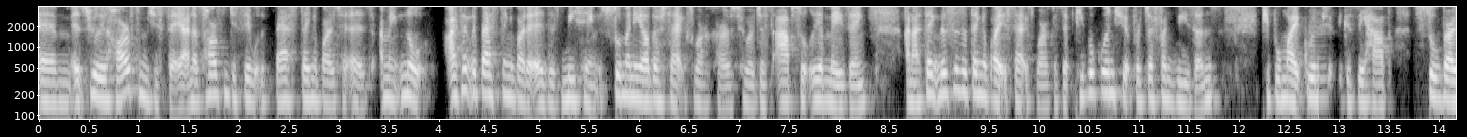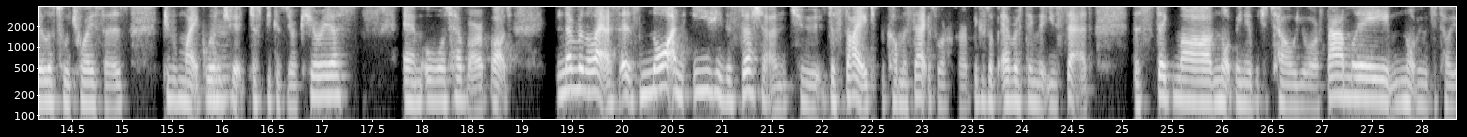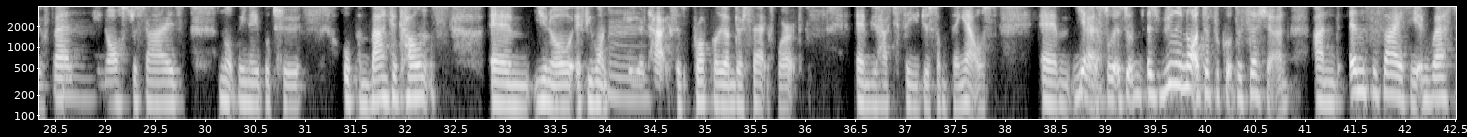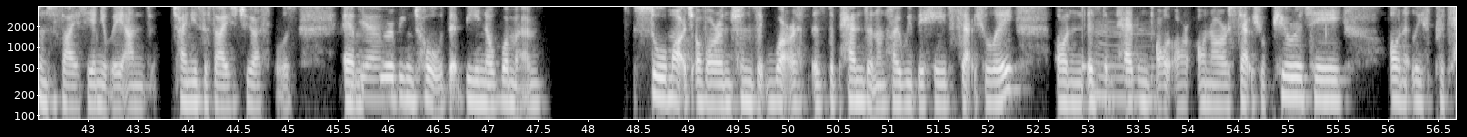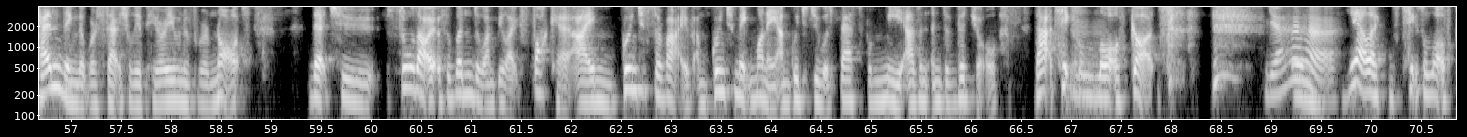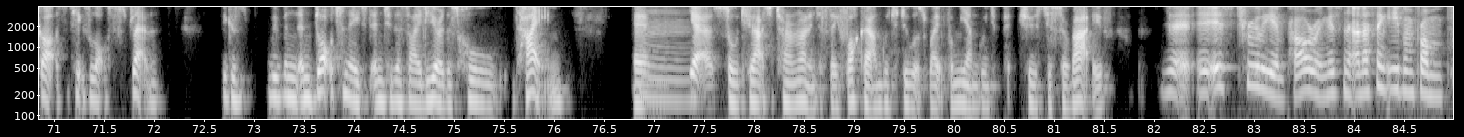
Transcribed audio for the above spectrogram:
mm. um, it's really hard for me to say, and it's hard for me to say what the best thing about it is. I mean, no, I think the best thing about it is is meeting so many other sex workers who are just absolutely amazing. And I think this is the thing about sex work is that people go into it for different reasons. People might go mm. into it because they have so very little choices. People might go mm. into it just because they're curious. Um, or whatever. But nevertheless, it's not an easy decision to decide to become a sex worker because of everything that you said the stigma, not being able to tell your family, not being able to tell your friends, mm. being ostracized, not being able to open bank accounts. Um, you know, if you want mm. to pay your mm. taxes properly under sex work, um, you have to say you do something else. Um, yeah, yeah, so it's, it's really not a difficult decision. And in society, in Western society anyway, and Chinese society too, I suppose, um, yeah. we're being told that being a woman so much of our intrinsic worth is dependent on how we behave sexually, on is mm. dependent on, on our sexual purity, on at least pretending that we're sexually pure, even if we're not. That to throw that out of the window and be like, fuck it, I'm going to survive, I'm going to make money, I'm going to do what's best for me as an individual. That takes mm. a lot of guts. yeah. Um, yeah, like it takes a lot of guts, it takes a lot of strength because we've been indoctrinated into this idea this whole time um, mm. Yeah, so to actually turn around and just say, fuck it, I'm going to do what's right for me, I'm going to p- choose to survive. Yeah, it is truly empowering, isn't it? And I think even from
